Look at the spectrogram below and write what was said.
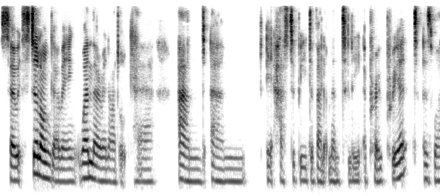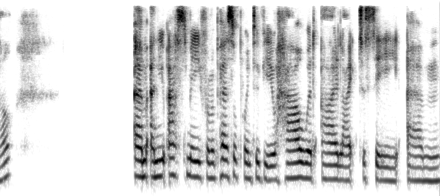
So it's still ongoing when they're in adult care, and um, it has to be developmentally appropriate as well. Um, and you asked me from a personal point of view, how would I like to see um,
